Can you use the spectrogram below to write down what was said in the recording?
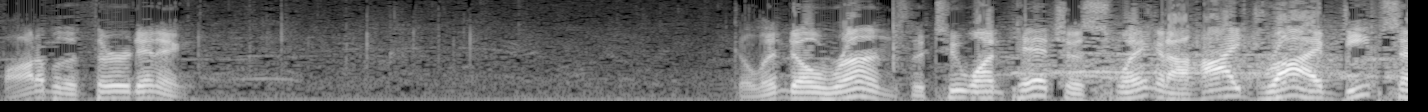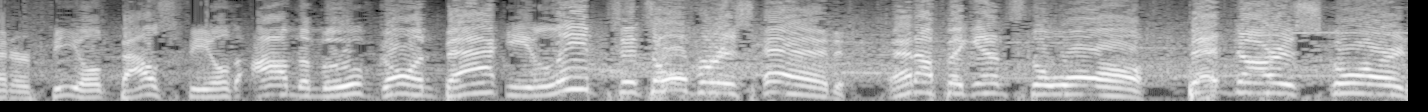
Bottom of the third inning. Galindo runs the 2 1 pitch, a swing and a high drive, deep center field. Bousfield on the move, going back. He leaps, it's over his head and up against the wall. Bednar has scored.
